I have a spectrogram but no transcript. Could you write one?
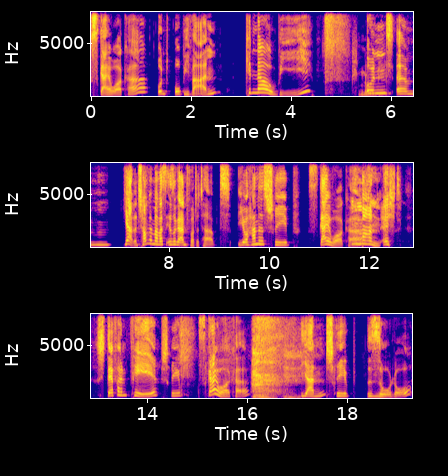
Skywalker und Obi-Wan Kenobi. Knobi. Und ähm, ja, dann schauen wir mal, was ihr so geantwortet habt. Johannes schrieb Skywalker. Mann, echt? Stefan P. schrieb Skywalker. Jan schrieb Solo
